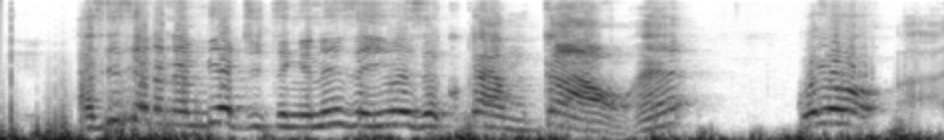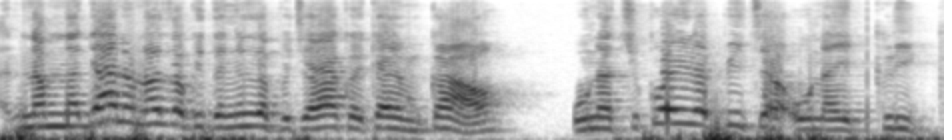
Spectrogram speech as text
Ndio. Azizi ananiambia tuitengeneze iweze kukaa mkao eh? Kwa hiyo ah, namna gani unaweza kuitengeneza picha yako ikae mkao? Unachukua ile picha unaiclick.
